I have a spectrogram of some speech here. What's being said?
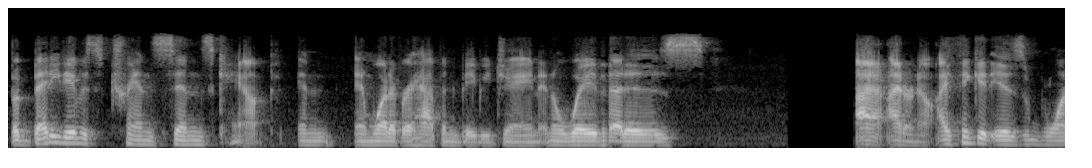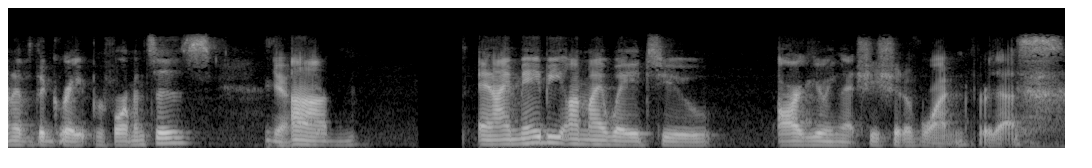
But Bette Davis transcends camp in in whatever happened to Baby Jane in a way that is. I, I don't know. I think it is one of the great performances. yeah. Um, and I may be on my way to arguing that she should have won for this.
